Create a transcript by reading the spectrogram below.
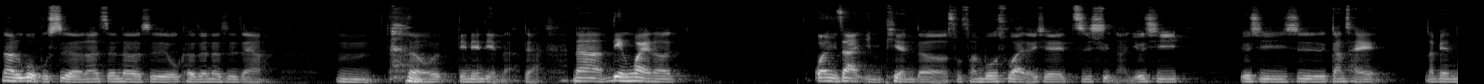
那如果不是，那真的是我可真的是这样。嗯，我点点点的，对啊。那另外呢，关于在影片的所传播出来的一些资讯啊，尤其尤其是刚才那边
